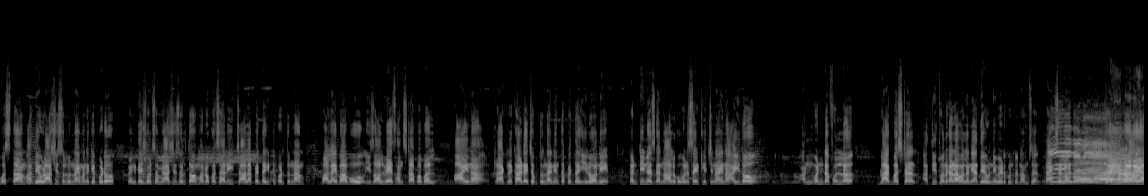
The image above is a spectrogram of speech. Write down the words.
వస్తాం. ఆ దేవుడు ఆశీస్సులు ఉన్నాయి మనకెప్పుడు. వెంకటేశ్వర స్వామి ఆశీస్సులతో మరొకసారి చాలా పెద్ద హిట్ కొడుతున్నాం. Balayya Babu is always unstoppable ఆయన ట్రాక్ రికార్డే చెప్తుంది ఆయన ఎంత పెద్ద హీరో అని. కంటిన్యూస్గా నాలుగు వరుస హిట్లు ఇచ్చిన ఆయన. ఐదో అన్ వండర్ఫుల్ బ్లాక్ బస్టర్ అతి త్వరగా రావాలని ఆ దేవుణ్ణి వేడుకుంటున్నాం సార్ థ్యాంక్స్ ఎలాడ్ జై బాలయ్య!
